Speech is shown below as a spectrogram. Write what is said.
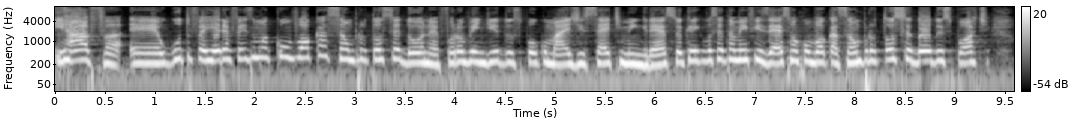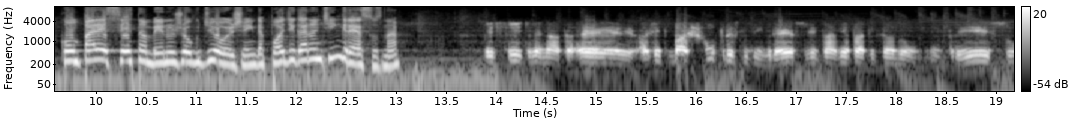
E Rafa, é, o Guto Ferreira fez uma convocação para o torcedor, né? Foram vendidos pouco mais de 7 mil ingressos. Eu queria que você também fizesse uma convocação para o torcedor do esporte comparecer também no jogo de hoje. Ainda pode garantir ingressos, né? Perfeito, Renata. É, a gente baixou o preço dos ingressos, a gente estava praticando um, um preço,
